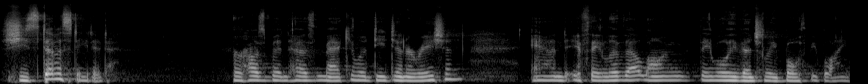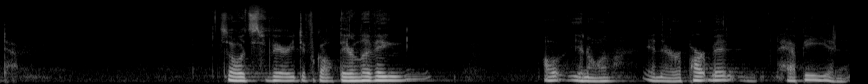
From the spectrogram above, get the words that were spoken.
She's devastated. Her husband has macular degeneration, and if they live that long, they will eventually both be blind. So it's very difficult. They're living, you know, in their apartment, happy, and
